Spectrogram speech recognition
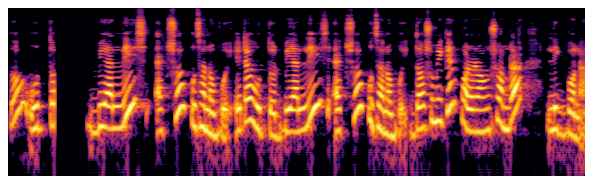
তো উত্তর, বিয়াল্লিশ, একশো পঁচানব্বই, এটা উত্তর, বিয়াল্লিশ, একশো পঁচানব্বই, দশমিকের পরের অংশ আমরা লিখব না।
